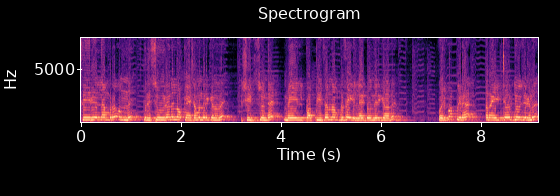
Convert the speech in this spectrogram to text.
സീരിയൽ നമ്പർ ഒന്ന് തൃശ്ശൂരാണ് ലൊക്കേഷൻ വന്നിരിക്കുന്നത്. ഷിറ്റ്സുന്റെ മെയിൽ പപ്പീസാണ് നമുക്ക് സെയിലിനായിട്ട് വന്നിരിക്കുന്നത്. ഒരു പപ്പിയുടെ റേറ്റ് അവർ ചോദിച്ചിരിക്കുന്നത്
